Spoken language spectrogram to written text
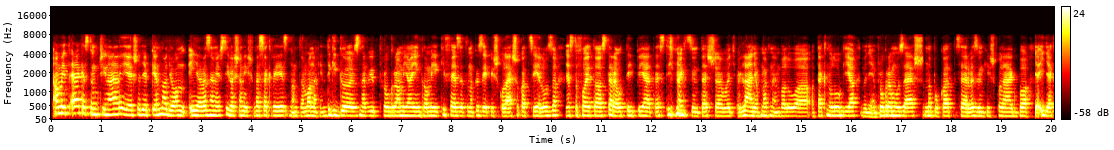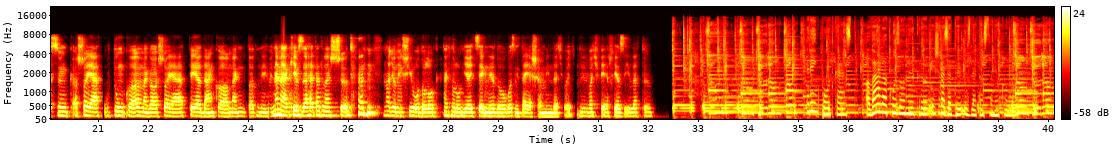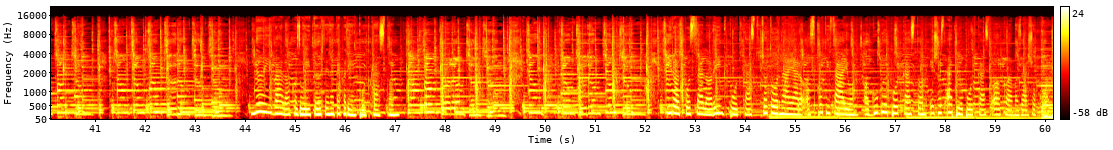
Amit elkezdtünk csinálni, és egyébként nagyon élvezem, és szívesen is veszek részt, nem tudom, vannak ilyen DigiGirls nevű programjaink, ami kifejezetten a középiskolásokat célozza, hogy ezt a fajta sztereotípiát ezt így megszüntesse, hogy, hogy lányoknak nem való a, a technológia, vagy ilyen programozás napokat szervezünk iskolákba. Ja, igyekszünk a saját utunkkal, meg a saját példánkkal megmutatni, hogy nem elképzelhetetlen, sőt, nagyon is jó dolog technológiai cégnél dolgozni, teljesen mindegy, hogy nő vagy férfi az illető. Ring Podcast a vállalkozó nőkről és vezető üzletasszonyokról. Női vállalkozói történetek a Ring Podcaston. Iratkozz fel a Ring Podcast csatornájára a Spotify-on, a Google Podcaston és az Apple Podcast alkalmazásokon.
